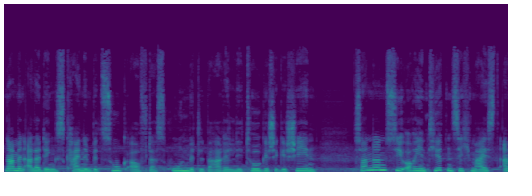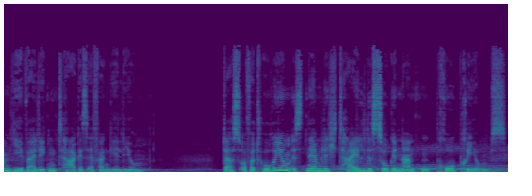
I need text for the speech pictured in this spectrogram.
nahmen allerdings keinen Bezug auf das unmittelbare liturgische Geschehen, sondern sie orientierten sich meist am jeweiligen Tagesevangelium. Das Offertorium ist nämlich Teil des sogenannten Propriums.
